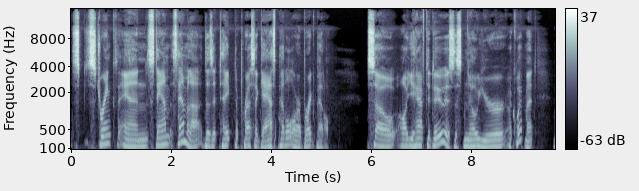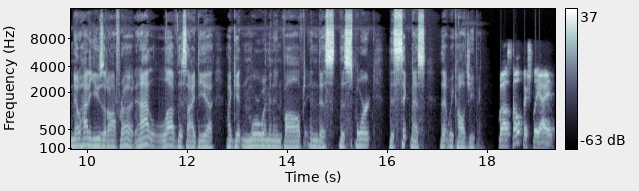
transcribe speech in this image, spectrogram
strength and stam- stamina does it take to press a gas pedal or a brake pedal? So all you have to do is just know your equipment, know how to use it off road. And I love this idea of getting more women involved in this this sport, this sickness that we call jeeping. Well, selfishly, I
